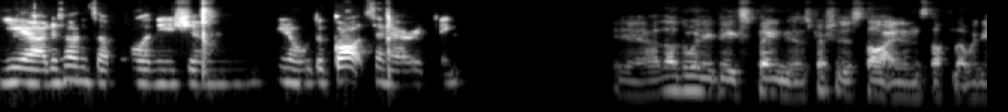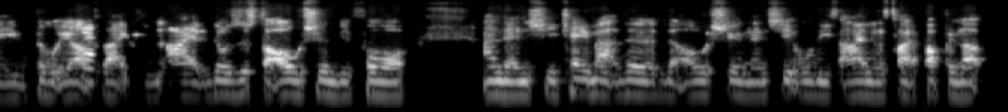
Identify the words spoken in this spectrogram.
yeah, this one's a Polynesian. You know, the gods and everything. Yeah, I love the way they explained it, especially the starting and stuff like when they built it up. Yeah. Like the island, there was just the ocean before, and then she came out the the ocean, and she all these islands started popping up.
